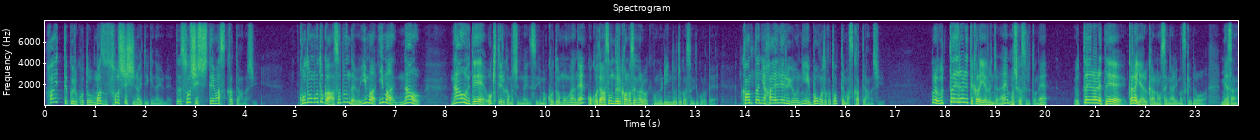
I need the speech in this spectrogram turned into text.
入ってくることをまず阻止しないといけないよね。だ阻止してますかって話。子供とか遊ぶんだよ。今、今、now。now で起きてるかもしれないですよ。今、子供がね、ここで遊んでる可能性があるわけ。この林道とかそういうところで。簡単に入れるように防護とか取ってますかって話。これ訴えられてからやるんじゃない？もしかするとね。訴えられてからやる可能性がありますけど、皆さん、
